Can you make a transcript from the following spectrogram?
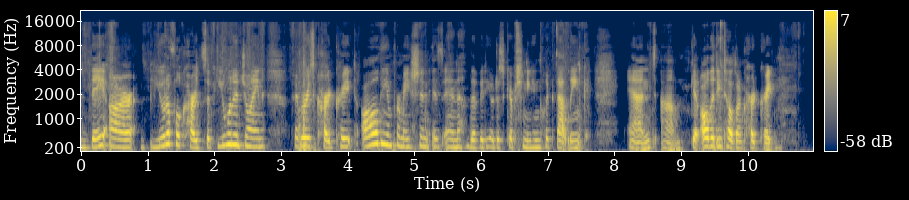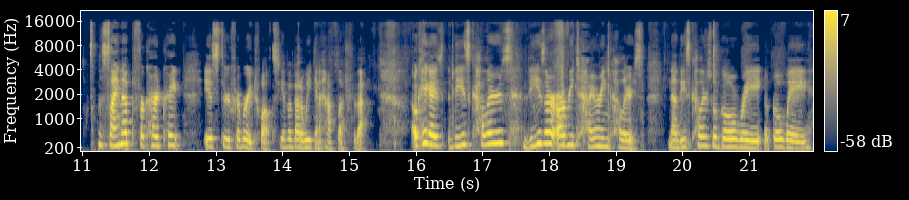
They are beautiful cards. So if you want to join February's card crate, all the information is in the video description. You can click that link and um, get all the details on card crate. The sign up for Card Crate is through February 12th, so you have about a week and a half left for that. Okay, guys, these colors, these are our retiring colors. Now, these colors will go away, go away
